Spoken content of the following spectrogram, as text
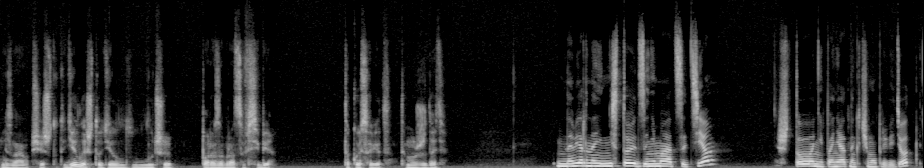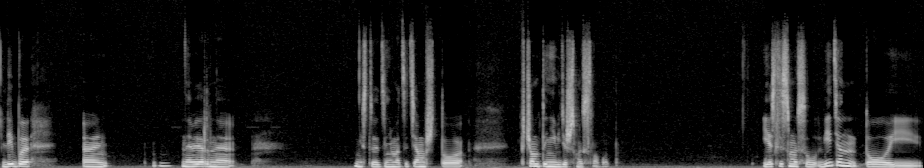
не знаю, вообще, что ты делаешь, то тебе лучше поразобраться в себе. Такой совет ты можешь дать? Наверное, не стоит заниматься тем, что непонятно к чему приведет, либо, э, наверное, не стоит заниматься тем, что в чем ты не видишь смысла. Вот. Если смысл виден, то и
